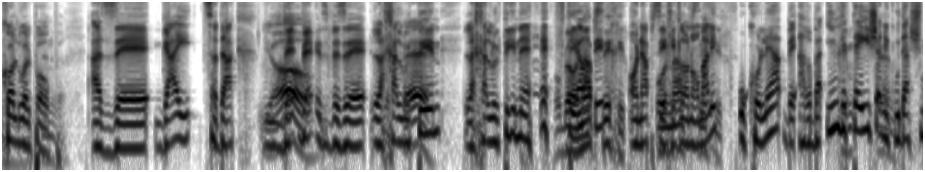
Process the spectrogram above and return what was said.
קולדוול פופ. אז אה, גיא צדק. ו- ו- וזה לחלוטין, לחלוטין אה, הפתיע בעונה אותי. פסיכית. עונה פסיכית, עונה לא נורמלי. פסיכית. הוא קולע ב-49.8%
